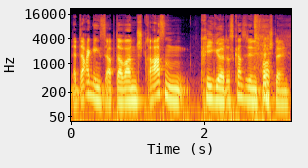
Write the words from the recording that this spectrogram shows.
Ja, da ging es ab, da waren Straßenkriege, das kannst du dir nicht vorstellen.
